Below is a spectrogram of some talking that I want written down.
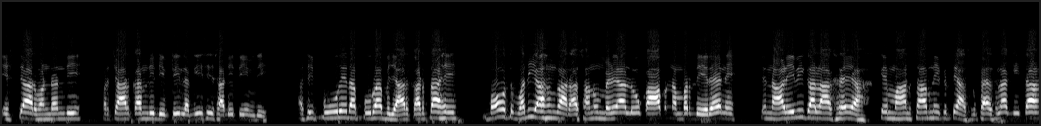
ਇਸ਼ਤਿਹਾਰ ਵੰਡਣ ਦੀ, ਪ੍ਰਚਾਰ ਕਰਨ ਦੀ ਡਿਊਟੀ ਲੱਗੀ ਸੀ ਸਾਡੀ ਟੀਮ ਦੀ। ਅਸੀਂ ਪੂਰੇ ਦਾ ਪੂਰਾ ਬਾਜ਼ਾਰ ਕੱਢਤਾ ਹੈ ਬਹੁਤ ਵਧੀਆ ਹੰਗਾਰਾ ਸਾਨੂੰ ਮਿਲਿਆ, ਲੋਕ ਆਪ ਨੰਬਰ ਦੇ ਰਹੇ ਨੇ। ਤੇ ਨਾਲ ਇਹ ਵੀ ਗੱਲ ਆਖ ਰਹੇ ਆ ਕਿ ਮਾਨ ਸਾਹਿਬ ਨੇ ਇੱਕ ਇਤਿਹਾਸਕ ਫੈਸਲਾ ਕੀਤਾ,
